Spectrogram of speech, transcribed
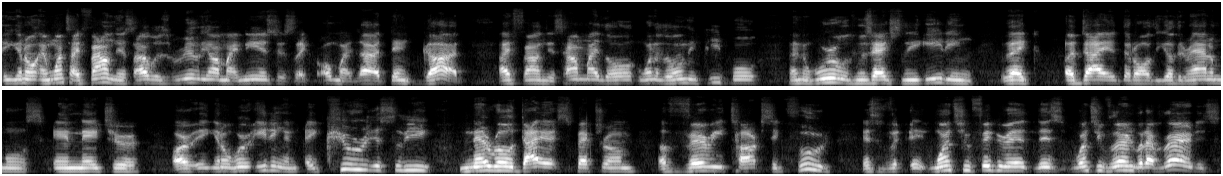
you know. And once I found this, I was really on my knees, just like, oh my God, thank God I found this. How am I the one of the only people in the world who's actually eating like a diet that all the other animals in nature are you know we're eating an, a curiously narrow diet spectrum of very toxic food. It's it, once you figure it this once you've learned what i've learned it's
